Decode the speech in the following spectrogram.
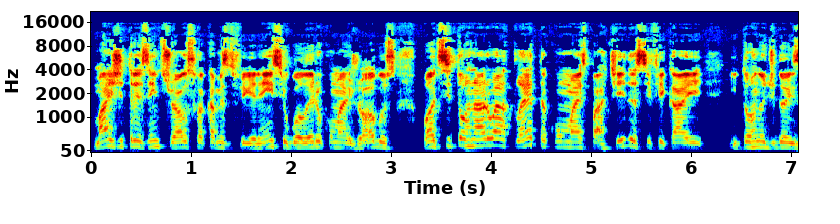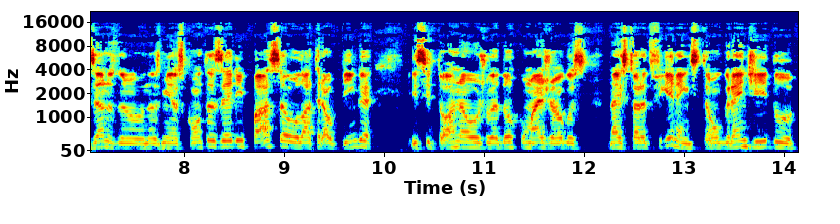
mais de 300 jogos com a camisa do Figueirense, o goleiro com mais jogos, pode se tornar o atleta com mais partidas, se ficar aí em torno de dois anos no, nas minhas contas, ele passa o lateral pinga e se torna o jogador com mais jogos na história do Figueirense. Então o grande ídolo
